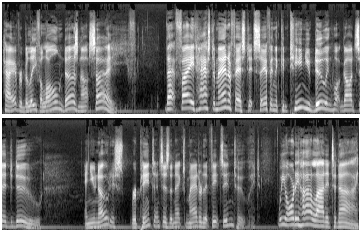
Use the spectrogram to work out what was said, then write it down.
However, belief alone does not save. That faith has to manifest itself in the continued doing what God said to do. And you notice, repentance is the next matter that fits into it. We already highlighted tonight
